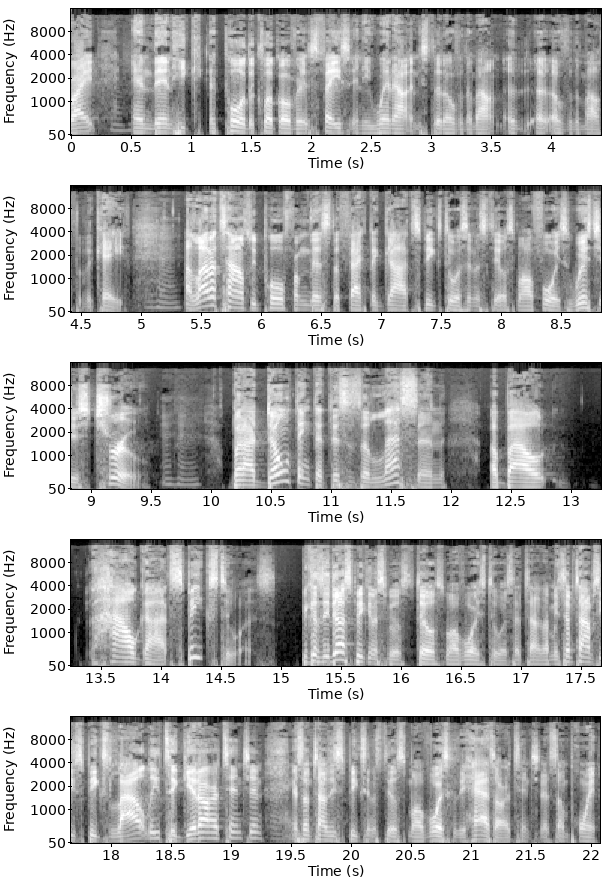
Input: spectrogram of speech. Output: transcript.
right? Mm-hmm. And then he pulled the cloak over his face and he went out and he stood over the mount uh, uh, over the mouth of the cave. Mm-hmm. A lot of times we pull from this the fact that God speaks to us in a still small voice, which is true. Mm-hmm. But I don't think that this is a lesson about how God speaks to us because he does speak in a still, still small voice to us at times. I mean, sometimes he speaks loudly to get our attention, and sometimes he speaks in a still small voice because he has our attention at some point,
